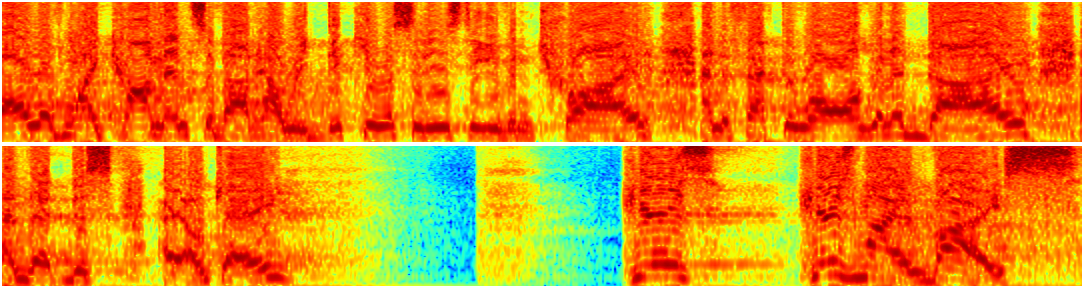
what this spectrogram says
all of my comments about how ridiculous it is to even try and the fact that we're all going to die and that this, okay. Here's, here's my advice.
